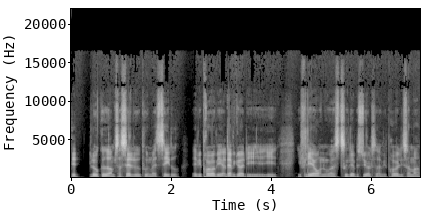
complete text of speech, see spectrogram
lidt lukket om sig selv ude på universitetet. Øh, vi prøver, vi, og det har vi gjort i, i, i flere år nu, også tidligere bestyrelser, vi prøver ligesom at,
